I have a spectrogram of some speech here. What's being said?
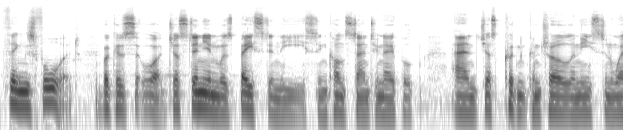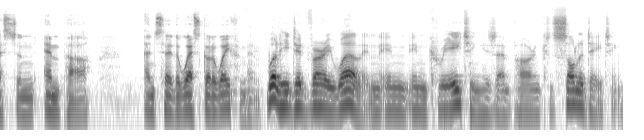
things forward. Because what Justinian was based in the east, in Constantinople, and just couldn't control an East and Western empire. And so the West got away from him. Well, he did very well in, in, in creating his empire and consolidating.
